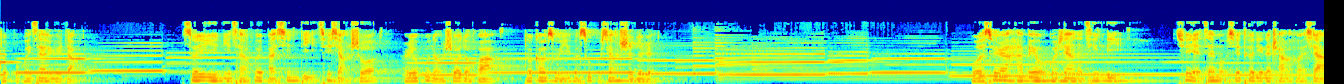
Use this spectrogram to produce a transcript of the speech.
都不会再遇到，所以你才会把心底最想说而又不能说的话，都告诉一个素不相识的人。我虽然还没有过这样的经历，却也在某些特定的场合下，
